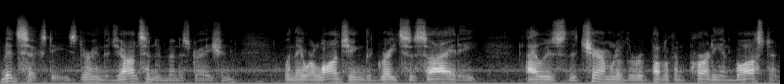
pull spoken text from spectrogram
mid 60s during the Johnson administration when they were launching the Great Society. I was the chairman of the Republican Party in Boston,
